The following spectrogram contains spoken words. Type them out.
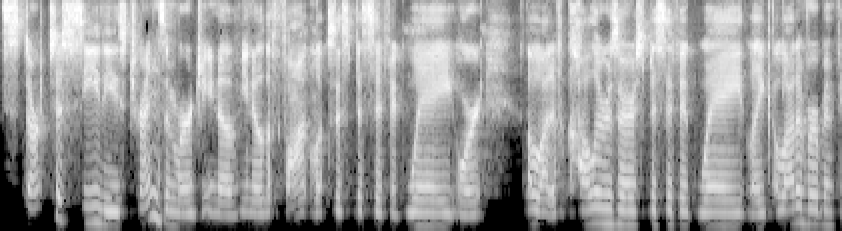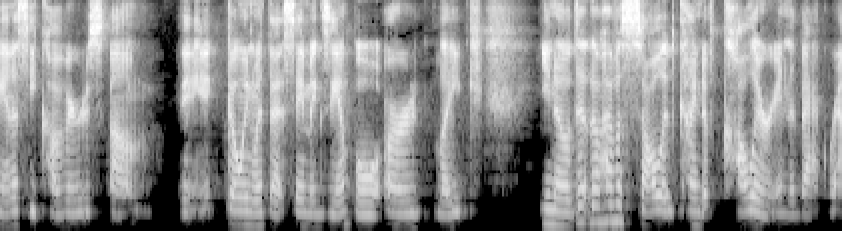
start to see these trends emerging of you know the font looks a specific way or a lot of colors are a specific way. Like a lot of urban fantasy covers um, going with that same example are like you know they'll have a solid kind of color in the background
